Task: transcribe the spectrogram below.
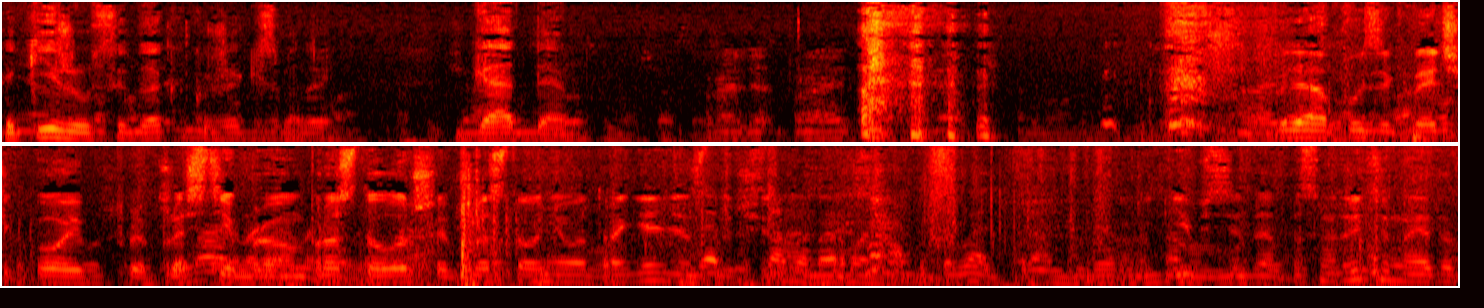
Такие же усы, да, как у Жеки, смотри. Damn. Бля, Пузик Кречик, ой, пр- прости, бро, он просто лучший, просто у него трагедия случилась. В гипсе, да. Посмотрите на этот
